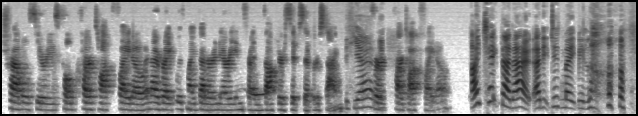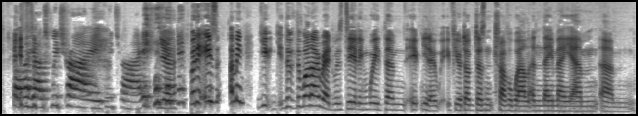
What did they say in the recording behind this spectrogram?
travel series called Car Talk Fido, and I write with my veterinarian friend Dr. Sip Sipperstein yeah. for Car Talk Fido. I checked that out, and it did make me laugh. Oh my gosh, we try, we try. yeah, but it is. I mean, you, the, the one I read was dealing with, um, if, you know, if your dog doesn't travel well and they may um, um,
